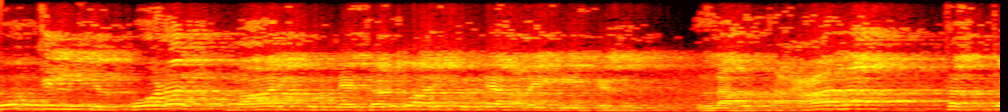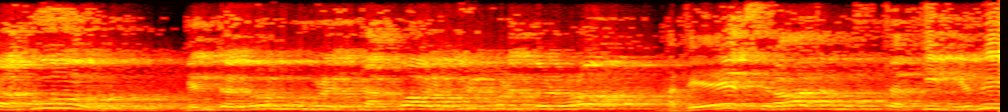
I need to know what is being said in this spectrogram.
போக்கில் நீங்கள் போனால் மாறிக்கொண்டே தடுமாறிக்கொண்டே அலைவீர்கள். அல்லாஹ் தாலா தத்தகு எந்த நோன்பு உங்களுக்கு தக்குவாவை குறிப்பிடுத்தனோ அதே சிராத முஸ்தகீம் எது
